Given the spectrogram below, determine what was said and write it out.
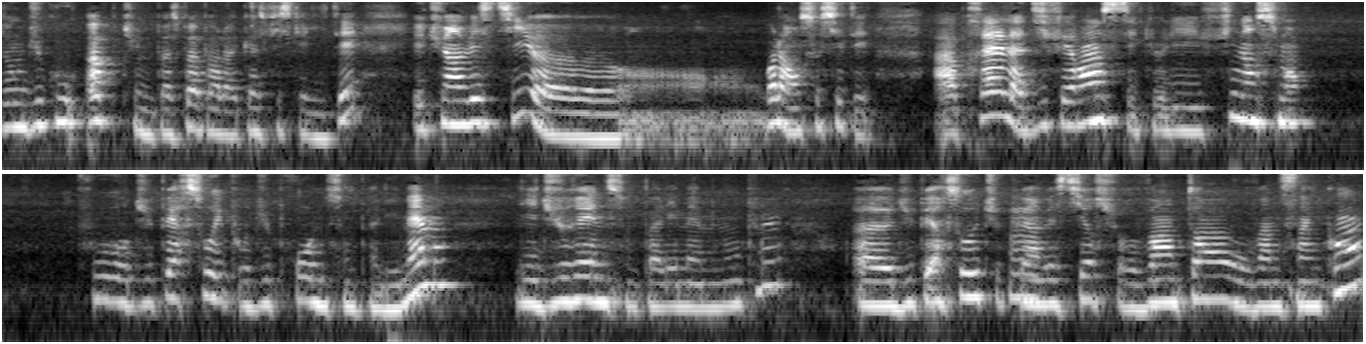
donc du coup, hop, tu ne passes pas par la case fiscalité et tu investis euh, en, voilà, en société. Après, la différence, c'est que les financements pour du perso et pour du pro ne sont pas les mêmes. Les durées ne sont pas les mêmes non plus. Euh, du perso, tu peux mm. investir sur 20 ans ou 25 ans.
